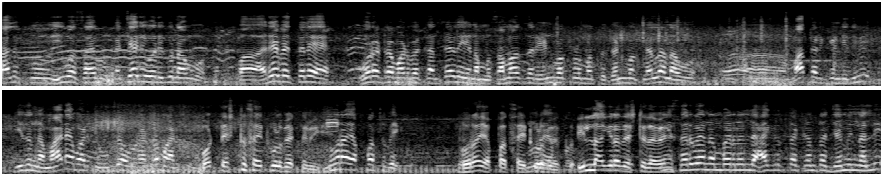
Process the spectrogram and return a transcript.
ತಾಲೂಕು ಯುವ ಸಾಹೇಬರು ಕಚೇರಿವರೆಗೂ ನಾವು ಅರೆಬೆತ್ತಲೆ ಹೋರಾಟ ಮಾಡ್ಬೇಕಂತೇಳಿ ನಮ್ಮ ಸಮಾಜದ ಹೆಣ್ಮಕ್ಳು ಮತ್ತು ಗಂಡು ಮಕ್ಕಳೆಲ್ಲ ನಾವು ಮಾತಾಡ್ಕೊಂಡಿದ್ದೀವಿ. ಇದನ್ನು ಮಾಡೇ ಮಾಡ್ತೀವಿ ಉಗ್ರ ಹೋರಾಟ ಮಾಡ್ತೀವಿ. ಒಟ್ಟು ಎಷ್ಟು ಸೈಟ್ಗಳು ಬೇಕು ನಿಮಗೆ? ನೂರ ಎಪ್ಪತ್ತು ಬೇಕು. ನೂರ ಎಪ್ಪತ್ತು ಸೈಟ್ಗಳು ಬೇಕು. ಇಲ್ಲಾಗಿರೋದು ಎಷ್ಟಿದಾವೆ? ಈ ಸರ್ವೆ ನಂಬರ್ನಲ್ಲಿ ಆಗಿರ್ತಕ್ಕಂಥ ಜಮೀನಲ್ಲಿ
